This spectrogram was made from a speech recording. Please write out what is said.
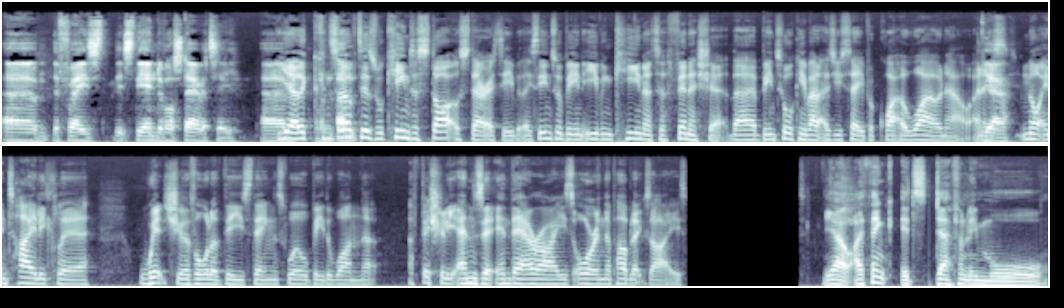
um, the phrase "it's the end of austerity." Um, yeah, the Conservatives and, were keen to start austerity, but they seem to have been even keener to finish it. They've been talking about it, as you say, for quite a while now, and yeah. it's not entirely clear which of all of these things will be the one that officially ends it in their eyes or in the public's eyes. Yeah, I think it's definitely more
